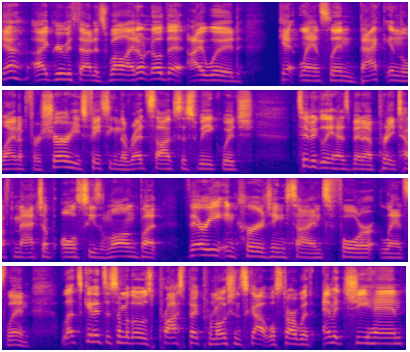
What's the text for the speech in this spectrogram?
Yeah, I agree with that as well. I don't know that I would get Lance Lynn back in the lineup for sure. He's facing the Red Sox this week, which typically has been a pretty tough matchup all season long, but very encouraging signs for Lance Lynn. Let's get into some of those prospect promotions, Scott. We'll start with Emmet Sheehan,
